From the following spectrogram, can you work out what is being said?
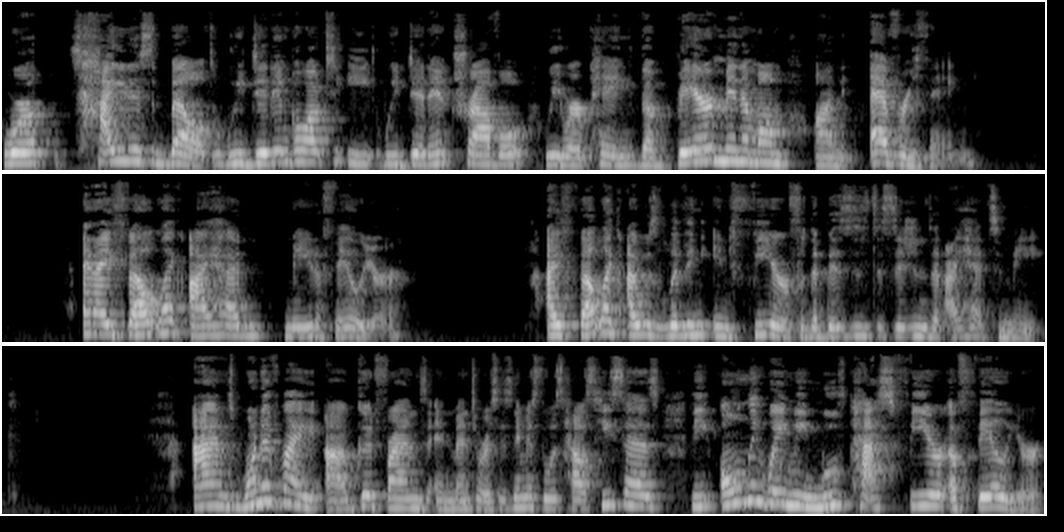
were tightest belt. We didn't go out to eat. We didn't travel. We were paying the bare minimum on everything. And I felt like I had made a failure. I felt like I was living in fear for the business decisions that I had to make. And one of my uh, good friends and mentors, his name is Lewis Howes, he says the only way we move past fear of failure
